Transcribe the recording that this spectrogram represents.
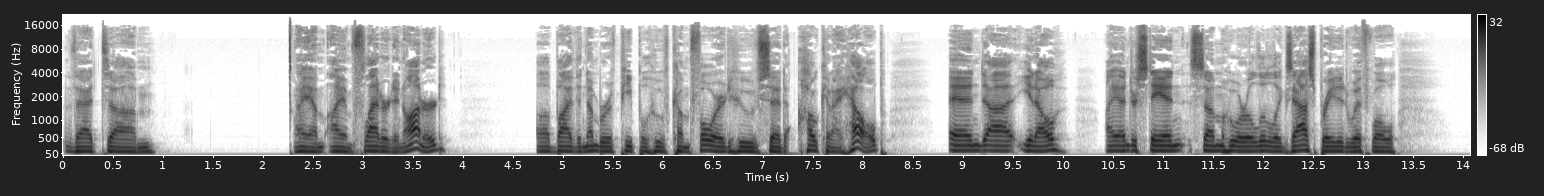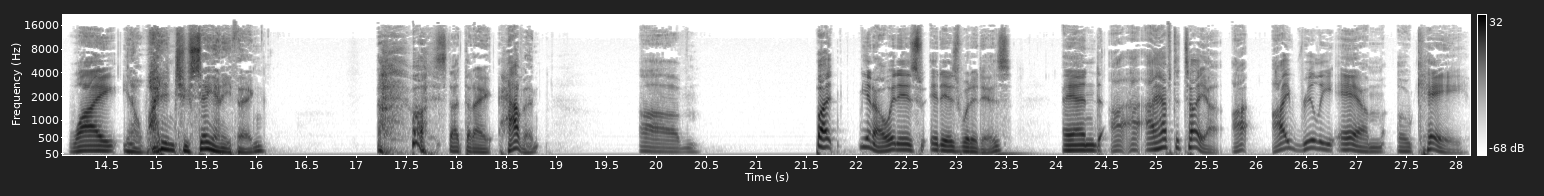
that um, I am I am flattered and honored uh, by the number of people who've come forward who've said, "How can I help?" And uh, you know, I understand some who are a little exasperated with, "Well, why you know why didn't you say anything?" well, it's not that I haven't. Um, but you know, it is it is what it is, and I, I have to tell you, I I really am okay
